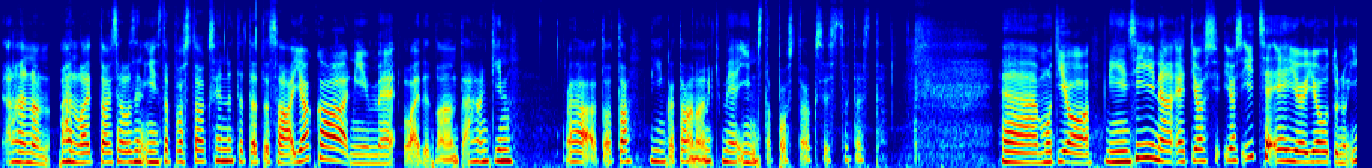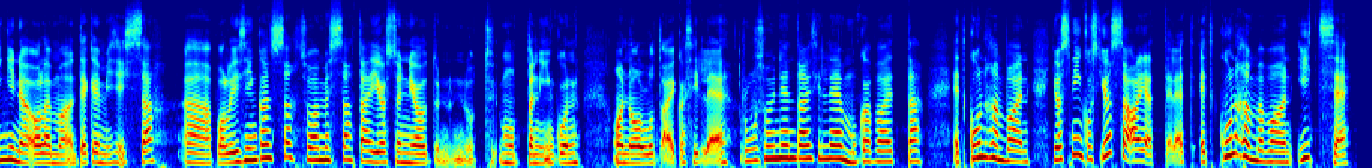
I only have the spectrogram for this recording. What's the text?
hän, on, hän laittoi sellaisen instapostauksen, että tätä saa jakaa, niin me laitetaan tähänkin ää, tota, linkataan ainakin meidän instapostauksessa tästä. Mutta joo, niin siinä, että jos, jos itse ei ole joutunut ikinä olemaan tekemisissä ää, poliisin kanssa Suomessa, tai jos on joutunut, mutta niin kun on ollut aika silleen ruusuinen tai silleen mukava, että et kunhan vaan, jos, niin kun, jos sä ajattelet, että kunhan mä vaan itse –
